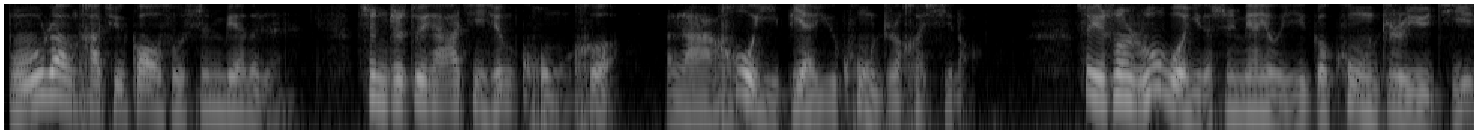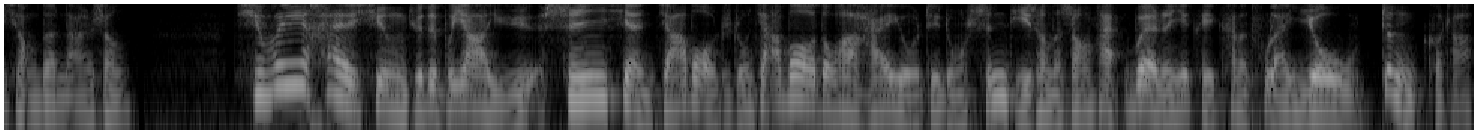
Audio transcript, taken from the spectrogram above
不让他去告诉身边的人，甚至对他进行恐吓，然后以便于控制和洗脑。所以说，如果你的身边有一个控制欲极强的男生，其危害性绝对不亚于深陷家暴之中。家暴的话，还有这种身体上的伤害，外人也可以看得出来，有证可查。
